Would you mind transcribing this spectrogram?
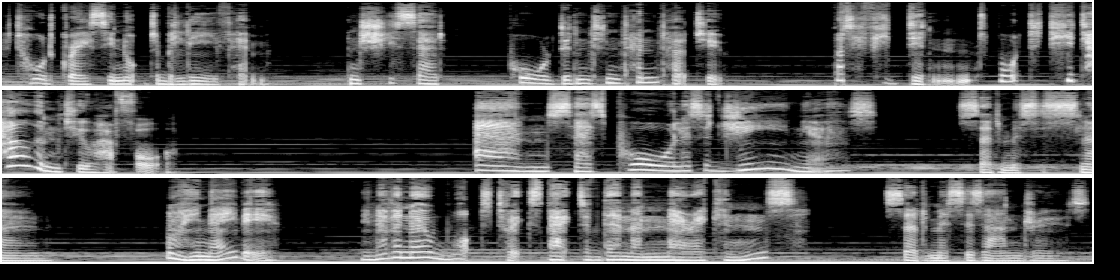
I told Gracie not to believe him, and she said Paul didn't intend her to. But if he didn't, what did he tell them to her for? Anne says Paul is a genius, said Mrs. Sloane. Well, he may be. You never know what to expect of them Americans, said Mrs. Andrews.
